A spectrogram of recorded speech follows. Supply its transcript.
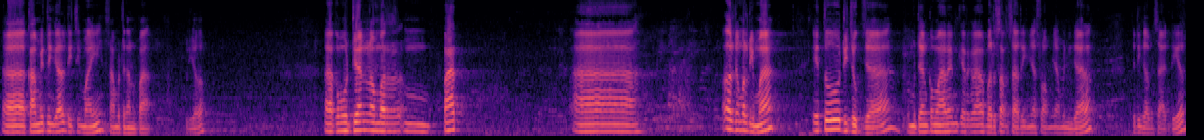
E, kami tinggal di Cimahi sama dengan Pak beliau. E, kemudian nomor empat, e, oh nomor lima itu di Jogja. Kemudian kemarin kira-kira baru seharinya suaminya meninggal, jadi nggak bisa hadir.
